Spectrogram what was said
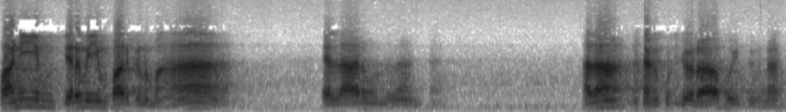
பணியும் திறமையும் பார்க்கணுமா? எல்லாரும் ஒண்ணுதான் அதான் குடிச்சவராக போயிட்டு இருக்கு நாடு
